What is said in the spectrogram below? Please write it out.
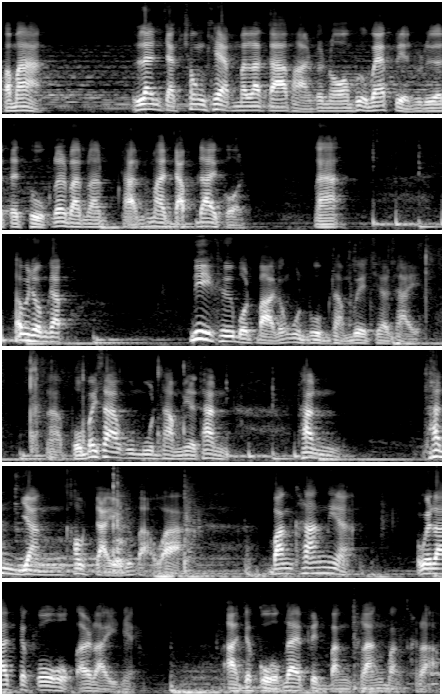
พม่า แล่นจากช่องแคบมาลากาผ่านกระนอง เพื่อแวะเปลี่ยนเรือแต่ถูกรัฐบาลฐานพม่าจับได้ก่อนนะฮะท่านผู้ชมครับ นี่คือบทบาทของคุณภูมิธรรมเวชยชัยนะผมไม่ทราบคุณภูมิธรรมเนี่ยท่านท่านท่านยังเข้าใจหรือเปล่าว่า บางครั้งเนี่ยเวลาจะโกหกอะไรเนี่ยอาจจะโกหกได้เป็นบางครั้งบางคราว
